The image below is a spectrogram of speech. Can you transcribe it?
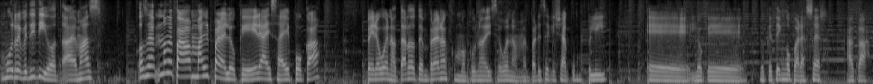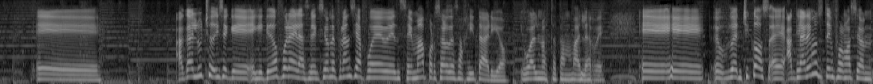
muy repetitivo. Además, o sea, no me pagaban mal para lo que era esa época. Pero bueno, tarde o temprano es como que uno dice, bueno, me parece que ya cumplí eh, lo, que, lo que tengo para hacer acá. Eh, acá Lucho dice que el que quedó fuera de la selección de Francia fue Benzema por ser de Sagitario. Igual no está tan mal, R. Eh, eh, bueno, chicos, eh, aclaremos esta información.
